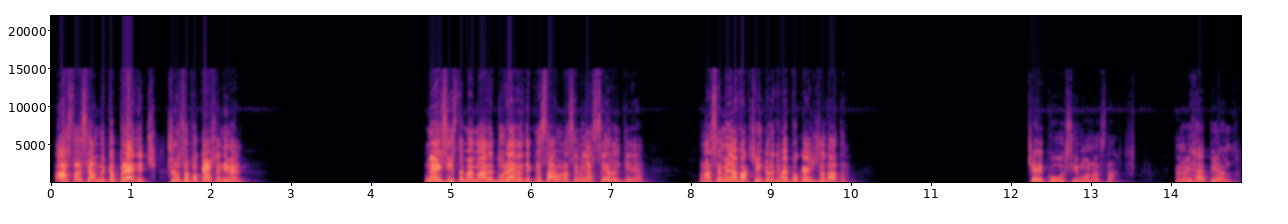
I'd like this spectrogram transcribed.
Asta înseamnă că predici și nu se pocăiește nimeni. Nu există mai mare durere decât să ai un asemenea ser în tine. Un asemenea vaccin, că nu te mai pocăiești niciodată. ce e cu Simon ăsta? Că nu-i happy end.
